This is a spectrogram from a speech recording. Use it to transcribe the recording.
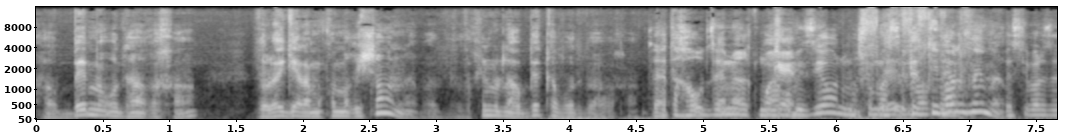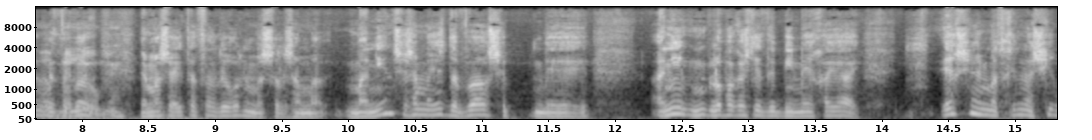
להרבה מאוד הערכה. זה לא הגיע למקום הראשון, אבל זכינו להרבה כבוד והערכה. זה היה תחרות זמר כמו כן. האירוויזיון, משהו פ- מהסגנון פסטיבל. זמר. פסטיבל זמר בינלאומי. ומה שהיית צריך לראות למשל שם, מעניין ששם יש דבר ש... אני לא פגשתי את זה בימי חיי. איך שהם מתחילים לשיר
